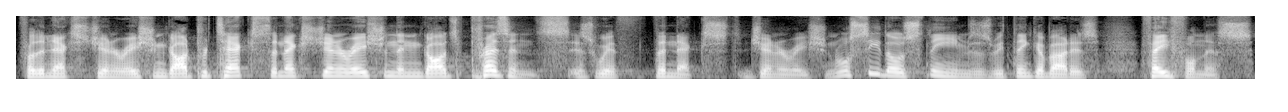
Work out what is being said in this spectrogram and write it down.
for the next generation. God protects the next generation, then God's presence is with the next generation. We'll see those themes as we think about his faithfulness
